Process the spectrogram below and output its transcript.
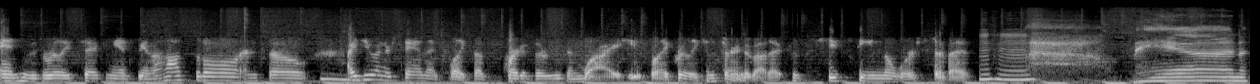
and he was really sick, and he had to be in the hospital. And so I do understand that like that's part of the reason why he's like really concerned about it because he's seen the worst of it. Mm-hmm. Man,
